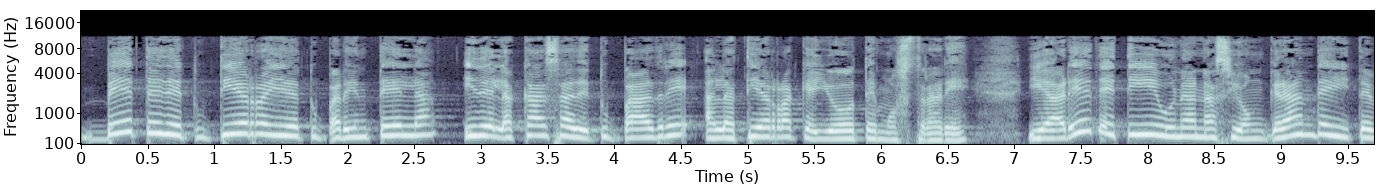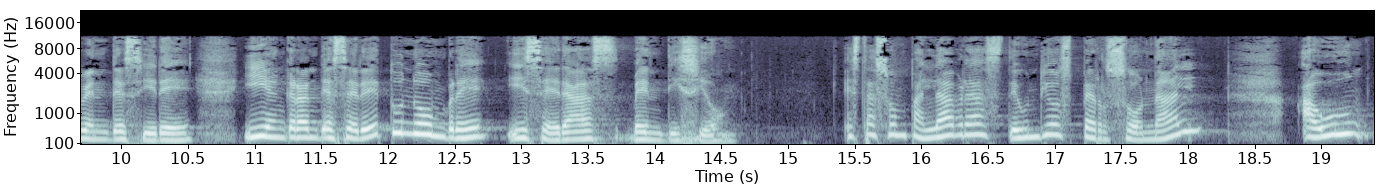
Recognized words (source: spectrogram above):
vete de tu tierra y de tu parentela y de la casa de tu padre a la tierra que yo te mostraré. Y haré de ti una nación grande y te bendeciré, y engrandeceré tu nombre y serás bendición. Estas son palabras de un Dios personal a un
